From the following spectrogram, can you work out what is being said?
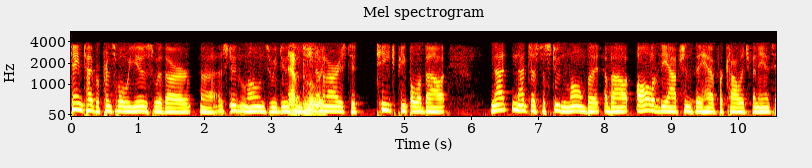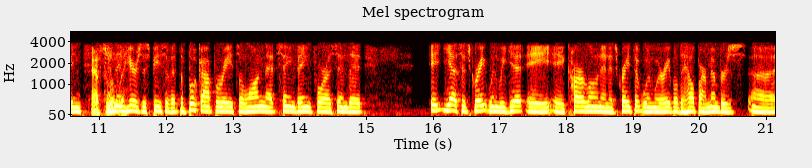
same type of principle we use with our uh, student loans. We do Absolutely. some seminars to teach people about not not just a student loan, but about all of the options they have for college financing. Absolutely. And then here's this piece of it. The book operates along that same vein for us in that. It, yes, it's great when we get a, a car loan, and it's great that when we're able to help our members uh,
